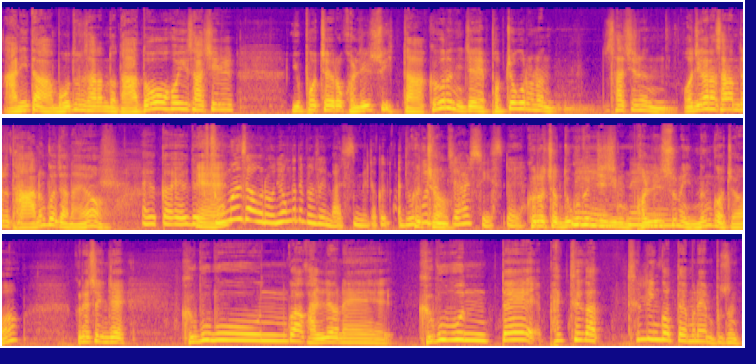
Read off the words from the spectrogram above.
아니다. 모든 사람도 나도 허위 사실 유포죄로 걸릴 수 있다. 그거는 이제 법적으로는 사실은 어지간한 사람들은 다 아는 거잖아요. 그러니까 예를 들어 예. 조문상으로는 현근대 변호사님 맞습니다. 그 누구든지 그렇죠. 할수 있어요. 그렇죠. 누구든지 네, 지금 네. 걸릴 수는 있는 거죠. 그래서 이제 그 부분과 관련해 그 부분 때 팩트가 틀린 것 때문에 무슨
